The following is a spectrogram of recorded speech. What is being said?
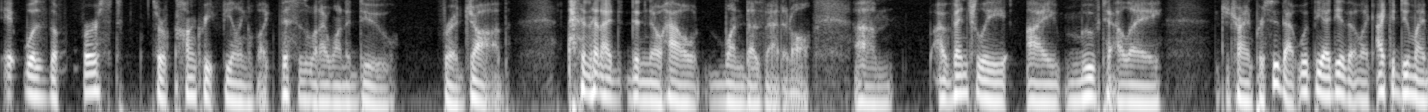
it was the first sort of concrete feeling of like this is what I want to do for a job, and then I didn't know how one does that at all. Um, eventually, I moved to LA to try and pursue that with the idea that like I could do my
